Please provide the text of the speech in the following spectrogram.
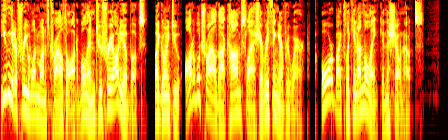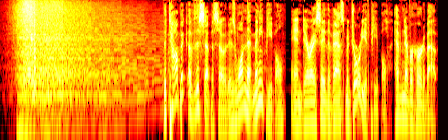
You can get a free one-month trial to Audible and two free audiobooks by going to audibletrial.com slash everything everywhere or by clicking on the link in the show notes. The topic of this episode is one that many people, and dare I say the vast majority of people, have never heard about.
